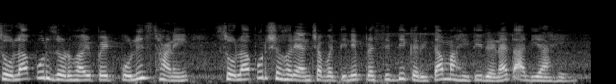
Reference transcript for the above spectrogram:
सोलापूर जोडभावी पेठ पोलीस ठाणे सोलापूर शहर यांच्या वतीने प्रसिद्धीकरिता माहिती देण्यात आली आहे.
